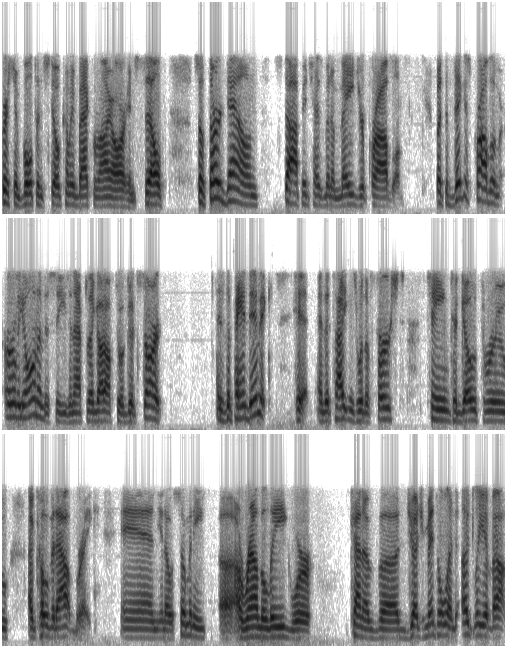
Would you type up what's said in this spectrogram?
Kristian Fulton still coming back from IR himself. So third down stoppage has been a major problem. But the biggest problem early on in the season, after they got off to a good start, is the pandemic hit, and the Titans were the first team to go through a COVID outbreak. And, you know, so many uh, around the league were kind of uh, judgmental and ugly about,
